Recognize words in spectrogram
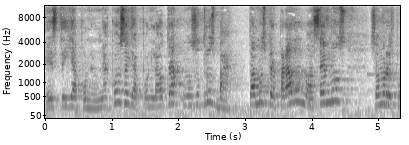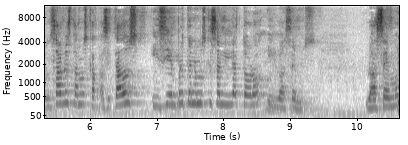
este ya ponen una cosa, ya ponen la otra, nosotros va, estamos preparados, lo hacemos, somos responsables, estamos capacitados y siempre tenemos que salirle a toro y lo hacemos. Lo hacemos.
